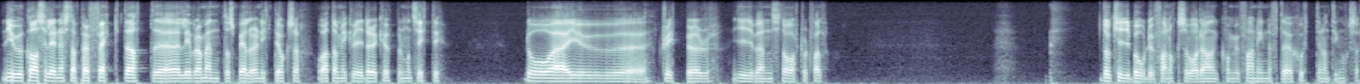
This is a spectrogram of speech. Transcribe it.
Newcastle är nästan perfekt att eh, Livramento spelade 90 också och att de gick vidare i kuppen mot City. Då är ju eh, Tripper given start i alla fall. Doki borde fan också vara det. Han kom ju fan in efter 70 någonting också.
